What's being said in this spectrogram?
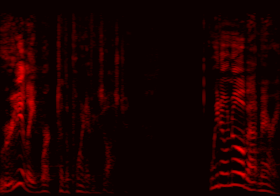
really worked to the point of exhaustion. We don't know about Mary.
